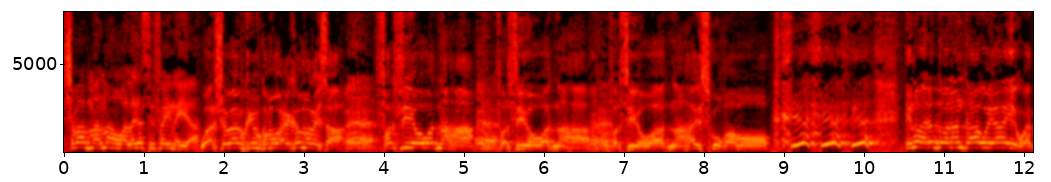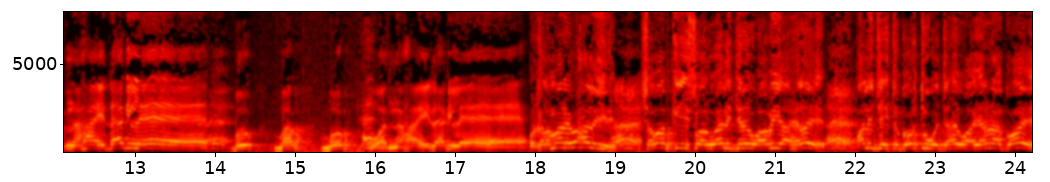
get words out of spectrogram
shabaab maalmahan waa laga sifaynayaa waar shabaabkiibkama waxay ka maraysaa? Farsiyo wadnaha. Farsiyo wadnaha. Farsiyo wadnaha isku qabo. Inuu ero doonaan bug bag bug wadnahay dhagle. War kalamaanay waxaa la yidhi shabaabkii iswaalwaali jiray waabiyaa helaye. Cali jayta goortuu wajahay waa yaraha go'aye.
